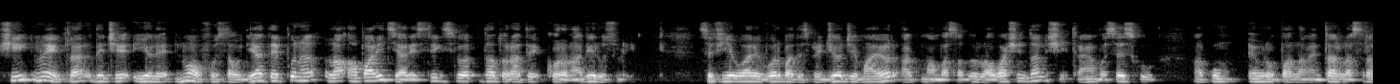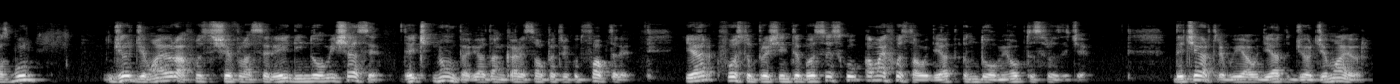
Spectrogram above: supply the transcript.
și nu e clar de ce ele nu au fost audiate până la apariția restricțiilor datorate coronavirusului. Să fie oare vorba despre George Mayer, acum ambasador la Washington, și Traian Băsescu, acum europarlamentar la Strasburg? George Mayer a fost șef la SRI din 2006, deci nu în perioada în care s-au petrecut faptele, iar fostul președinte Băsescu a mai fost audiat în 2018. De ce ar trebui audiat George Mayer?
